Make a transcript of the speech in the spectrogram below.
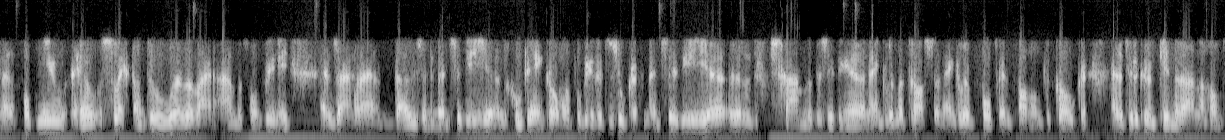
Zijn er opnieuw heel slecht aan toe. We waren aan de frontlinie en zagen er duizenden mensen die een goed heenkomen probeerden te zoeken. Mensen die uh, hun schamele bezittingen, een enkele matras, een enkele pot en pan om te koken en natuurlijk hun kinderen aan de hand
